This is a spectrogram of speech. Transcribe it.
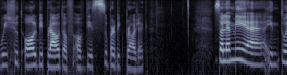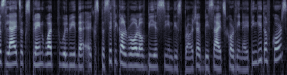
we should all be proud of, of this super big project. So let me, uh, in two slides, explain what will be the specific role of BSC in this project, besides coordinating it, of course.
